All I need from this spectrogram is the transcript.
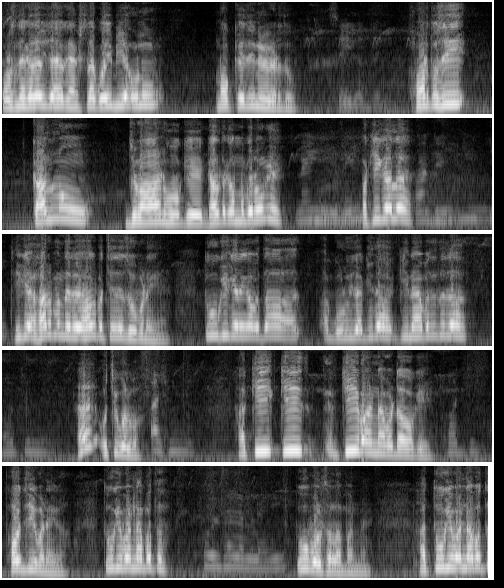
ਪੁਲਿਸ ਨੇ ਕਹਿੰਦਾ ਵੀ ਚਾਹੇ ਗੈਂਗਸਟਰ ਕੋਈ ਵੀ ਹੈ ਉਹਨੂੰ ਮੌਕੇ ਦੀ ਨਿਬੇੜ ਦਿਓ। ਸਹੀ ਗੱਲ ਹੈ ਜੀ। ਹੁਣ ਤੁਸੀਂ ਕੱਲ ਨੂੰ ਜਵਾਨ ਹੋ ਕੇ ਗਲਤ ਕੰਮ ਕਰੋਗੇ? ਨਹੀਂ ਪੱਕੀ ਗੱਲ ਹੈ? ਹਾਂਜੀ। ਠੀਕ ਹੈ ਹਰ ਬੰਦੇ ਦੇ ਹਰ ਬੱਚੇ ਦੇ ਸੁਪਨੇ ਹੈ। ਤੂੰ ਕੀ ਕਰੇਗਾ ਪਤਾ? ਆਹ ਗੋਲੂ ਜਾਗੀ ਦਾ ਕੀ ਨਾਮ ਪਤਾ ਤੇਰਾ? ਹੈ ਉੱਚੀ ਬੋਲ ਬਾ। ਅਸ਼ਮੀ। ਹਾਂ ਕੀ ਕੀ ਕੀ ਬਣਨਾ ਵੱਡਾ ਹੋ ਕੇ? ਫੌਜੀ। ਫੌਜੀ ਬਣੇਗਾ। ਤੂੰ ਕੀ ਬਣਨਾ ਪੁੱਤ? ਪੁਲਿਸ ਵਾਲਾ ਬਣਾਈ ਤੂੰ ਪੁਲਿਸ ਵਾਲਾ ਬਣਨਾ। ਹੈ। ਹਾਂ ਤੂੰ ਕੀ ਬਣਨਾ ਪੁੱਤ?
